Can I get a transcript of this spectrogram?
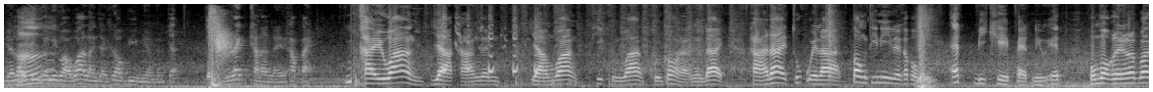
เดี๋ยวเราดูกันดีกว่าว่าหลังจากที่เราบีบเนี่ยมันจะแรกขนาดไหนนะครับไป ใครว่างอยากหาเงิน ยามว่างที่คุณว่างคุณก็หาเงินได้ หาได้ทุกเวลาต้องที่นี่เลยครับผม SBK 8 New S ผมบอกเลยนะครับว่า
